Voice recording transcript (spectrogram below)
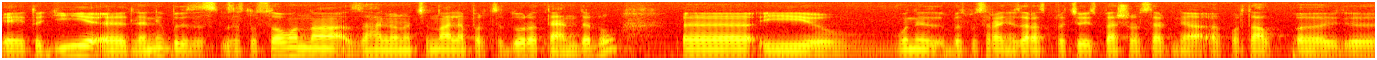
І тоді для них буде застосована загальнонаціональна процедура тендеру. Е, І вони безпосередньо зараз працюють з 1 серпня портал е, е,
